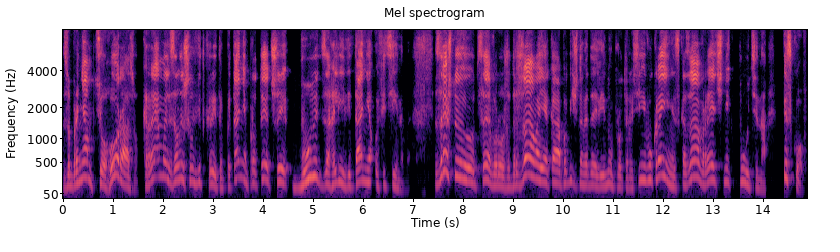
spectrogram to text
з обранням цього разу Кремль залишив відкрите питання про те, чи будуть взагалі вітання офіційними. Зрештою, це ворожа держава, яка побічно веде війну проти Росії в Україні, сказав речник Путіна Пісков.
